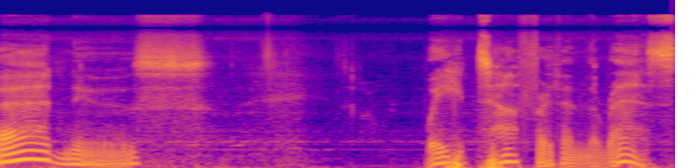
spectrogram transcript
Bad news. Way tougher than the rest.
